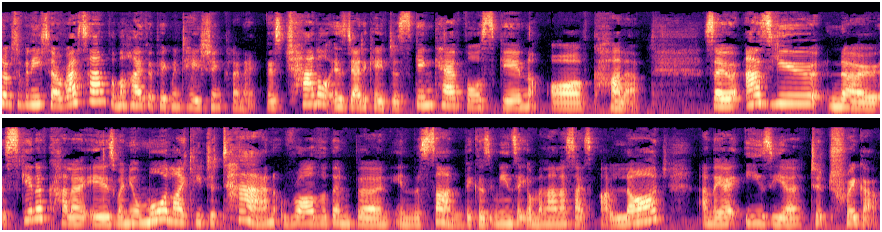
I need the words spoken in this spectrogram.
Dr. Vanita Rattan from the Hyperpigmentation Clinic. This channel is dedicated to skincare for skin of color. So as you know, skin of color is when you're more likely to tan rather than burn in the sun because it means that your melanocytes are large and they are easier to trigger.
